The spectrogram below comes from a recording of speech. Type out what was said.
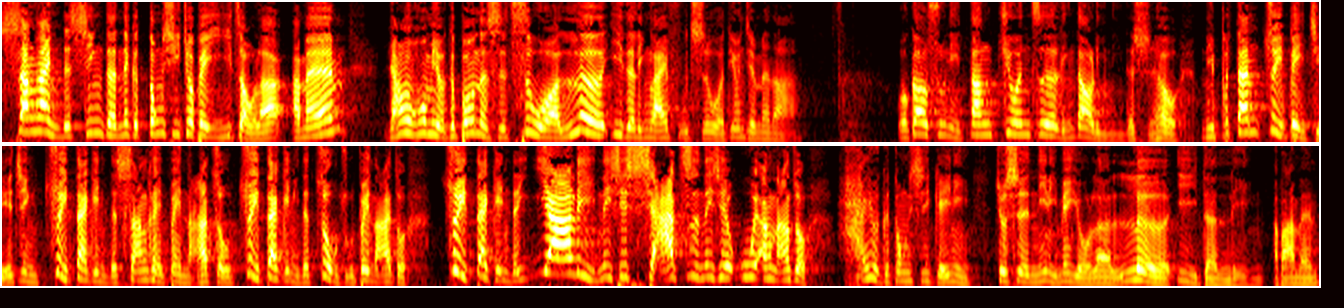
伤害你的心的那个东西就被移走了，阿门。然后后面有一个 bonus，赐我乐意的灵来扶持我。弟兄姐妹们啊，我告诉你，当救恩之乐临到你的时候，你不单罪被洁净，罪带给你的伤害被拿走，罪带给你的咒诅被拿走，罪带给你的压力、那些瑕疵、那些污秽拿走，还有一个东西给你，就是你里面有了乐意的灵，阿门。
